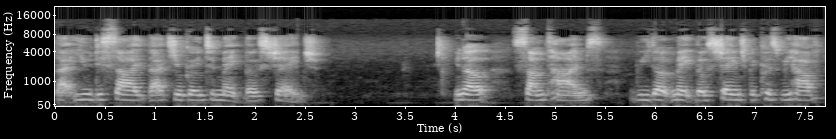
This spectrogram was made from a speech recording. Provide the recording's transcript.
that you decide that you're going to make those change. You know, sometimes we don't make those change because we have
